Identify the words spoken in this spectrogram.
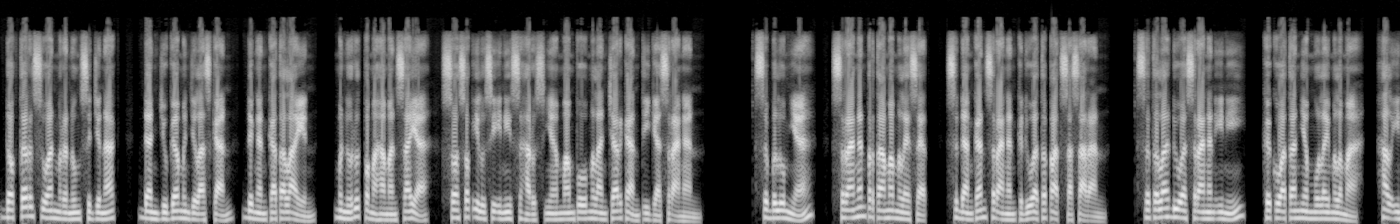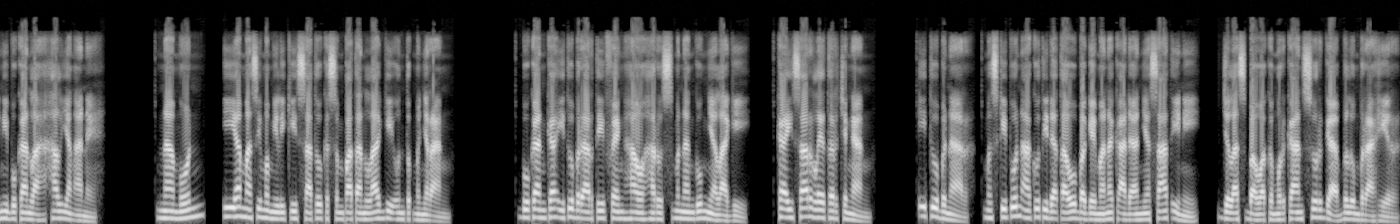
Dr. Suan merenung sejenak, dan juga menjelaskan, dengan kata lain, menurut pemahaman saya, sosok ilusi ini seharusnya mampu melancarkan tiga serangan. Sebelumnya, serangan pertama meleset, sedangkan serangan kedua tepat sasaran. Setelah dua serangan ini, kekuatannya mulai melemah, hal ini bukanlah hal yang aneh. Namun, ia masih memiliki satu kesempatan lagi untuk menyerang. Bukankah itu berarti Feng Hao harus menanggungnya lagi? Kaisar Le tercengang. Itu benar, meskipun aku tidak tahu bagaimana keadaannya saat ini, jelas bahwa kemurkaan surga belum berakhir.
